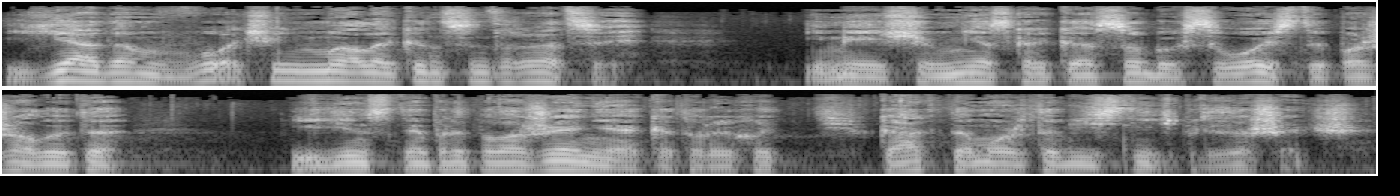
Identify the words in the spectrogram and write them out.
ядом в очень малой концентрации, имеющим несколько особых свойств, и, пожалуй, это единственное предположение, которое хоть как-то может объяснить произошедшее.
